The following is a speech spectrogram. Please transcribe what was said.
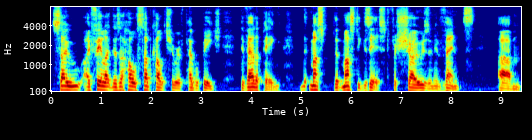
So I feel like there's a whole subculture of Pebble Beach developing that must that must exist for shows and events um,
